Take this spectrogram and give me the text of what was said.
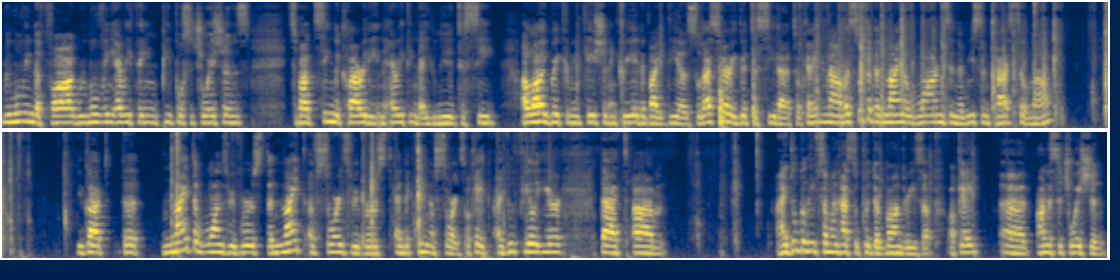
removing the fog, removing everything, people, situations. It's about seeing the clarity in everything that you needed to see. A lot of great communication and creative ideas. So that's very good to see that, okay? Now, let's look at the Nine of Wands in the recent past till now. You got the Knight of Wands reversed, the Knight of Swords reversed, and the Queen of Swords. Okay, I do feel here that um, I do believe someone has to put their boundaries up, okay, uh, on the situation,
